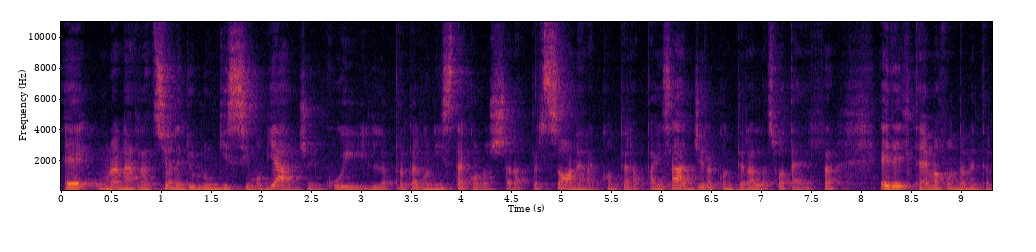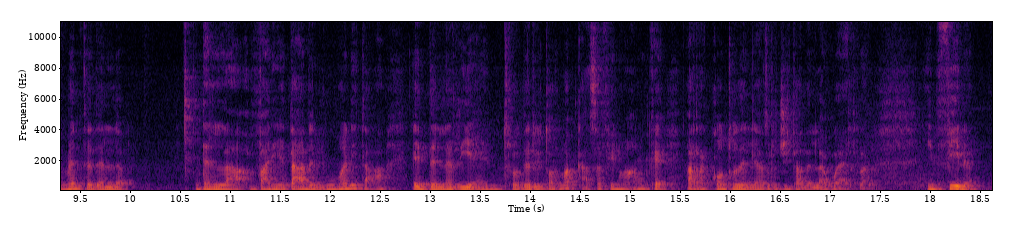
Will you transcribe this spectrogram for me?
è una narrazione di un lunghissimo viaggio in cui il protagonista conoscerà persone, racconterà paesaggi, racconterà la sua terra ed è il tema fondamentalmente del, della varietà dell'umanità e del rientro, del ritorno a casa fino anche al racconto delle atrocità della guerra. Infine,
